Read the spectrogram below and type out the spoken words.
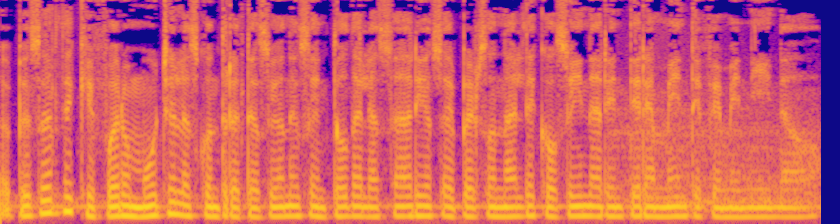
A pesar de que fueron muchas las contrataciones en todas las áreas, el personal de cocina era enteramente femenino.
